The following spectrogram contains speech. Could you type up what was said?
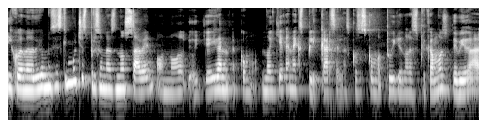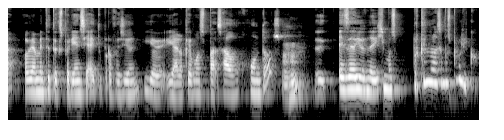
y cuando digamos, es que muchas personas no saben o no llegan, como, no llegan a explicarse las cosas como tú y yo no las explicamos debido a, obviamente, tu experiencia y tu profesión y, a lo que hemos pasado juntos. Eh, es de ahí donde dijimos, ¿por qué no lo hacemos público?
